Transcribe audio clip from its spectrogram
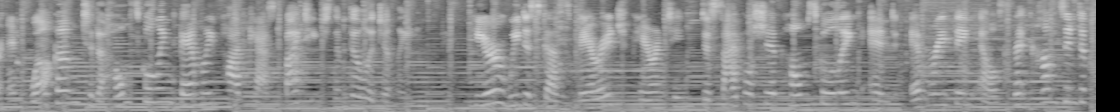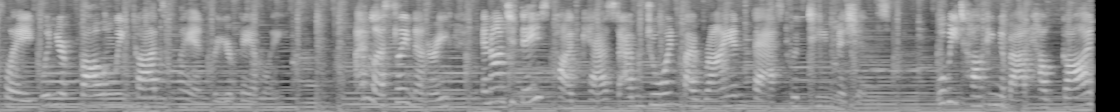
there, and welcome to the Homeschooling Family Podcast by Teach Them Diligently. Here we discuss marriage, parenting, discipleship, homeschooling, and everything else that comes into play when you're following God's plan for your family. I'm Leslie Nunnery, and on today's podcast, I'm joined by Ryan Fast with Teen Missions. We'll be talking about how God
